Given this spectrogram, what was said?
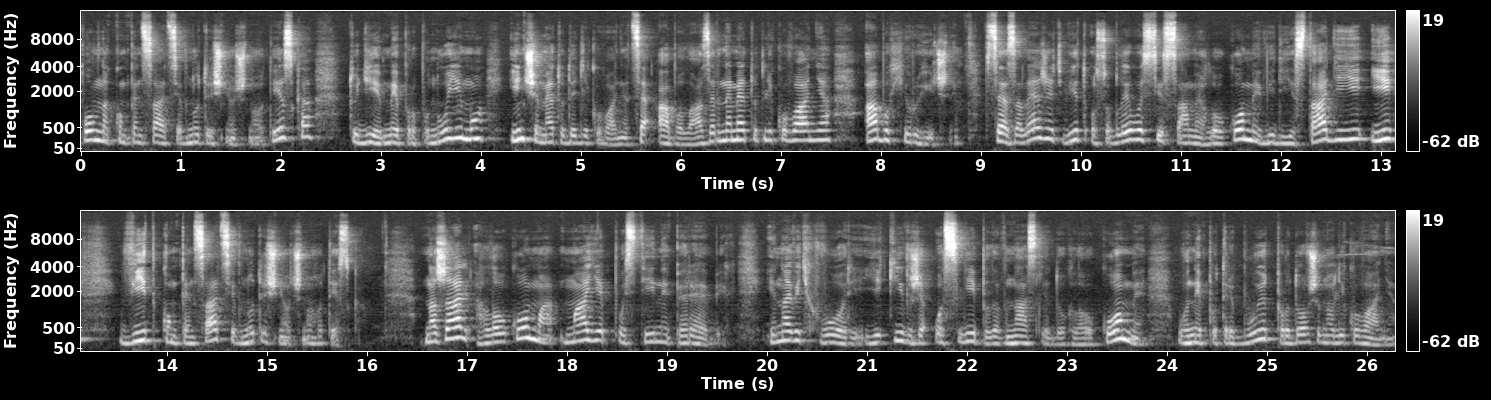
повна компенсація внутрішньоочного тиска, тоді ми пропонуємо інші методи лікування. Це або лазерний метод лікування, або хірургічний. Все залежить від особливості саме глаукоми, від її стадії і від компенсації внутрішньоочного тиска. На жаль, глаукома має постійний перебіг, і навіть хворі, які вже осліпли внаслідок глаукоми, вони потребують продовженого лікування,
